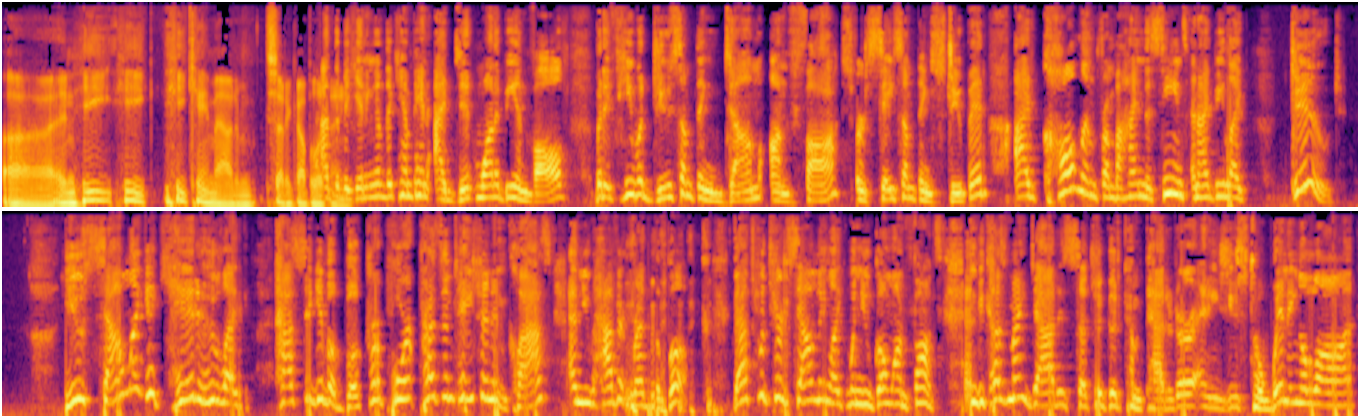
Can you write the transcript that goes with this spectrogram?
Uh, and he he he came out and said a couple of at things. the beginning of the campaign, I didn't want to be involved, but if he would do something dumb on Fox or say something stupid, I'd call him from behind the scenes and I'd be like, dude, you sound like a kid who like has to give a book report presentation in class and you haven't read the book. That's what you're sounding like when you go on Fox. And because my dad is such a good competitor and he's used to winning a lot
